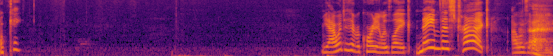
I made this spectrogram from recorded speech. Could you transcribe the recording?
Okay. Yeah, I went to hit record and it was like, name this track. I wasn't ready.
